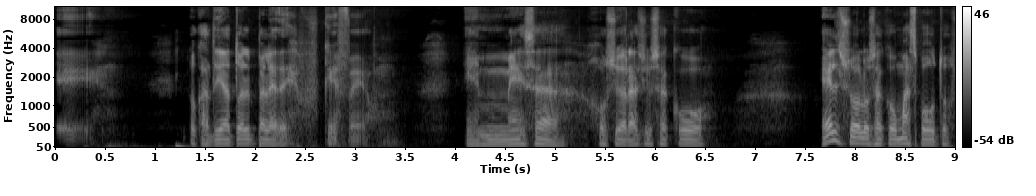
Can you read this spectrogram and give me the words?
eh, los candidatos del PLD. qué feo. En mesa, José Horacio sacó, él solo sacó más votos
